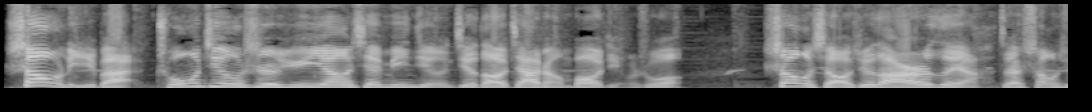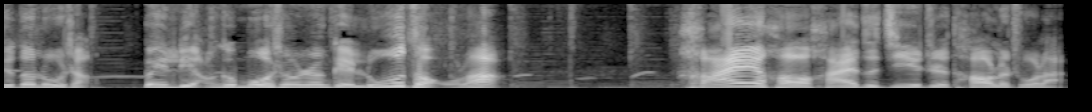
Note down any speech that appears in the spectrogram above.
上礼拜，重庆市云阳县民警接到家长报警说，上小学的儿子呀，在上学的路上被两个陌生人给掳走了。还好孩子机智逃了出来。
